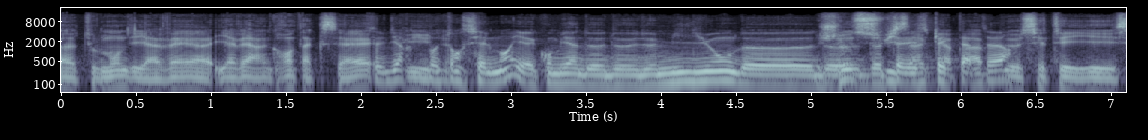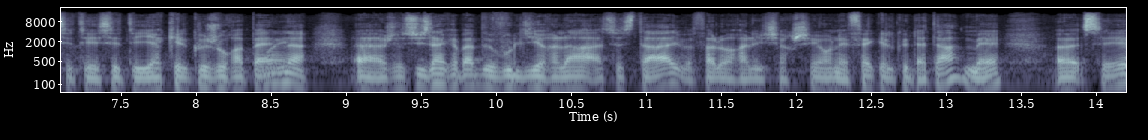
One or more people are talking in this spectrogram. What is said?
euh, tout le monde y avait, y avait un grand accès. Ça veut dire que potentiellement, il y avait combien de, de, de millions de, de, je suis téléspectateurs C'était c'était c'était il y a quelques jours à peine. Je suis incapable de vous le dire là à ce stade. Il va falloir aller chercher en effet quelques datas, mais c'est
